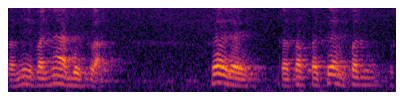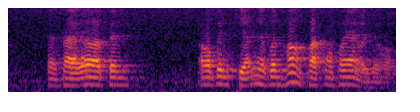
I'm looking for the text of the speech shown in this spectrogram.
ตอนนี้ปัญญาดึกหลับเพื่อเลยกระทบกระเทือนคน คล้ายๆก็เป็นเอาเป็นเสียงให้คนห้องฟักมาแพงเลยเจ้าของ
